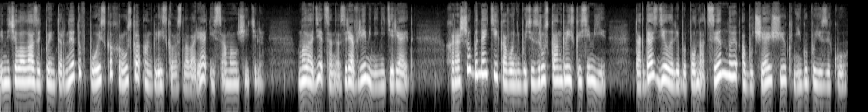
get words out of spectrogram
и начала лазать по интернету в поисках русско-английского словаря и самоучителя. Молодец она, зря времени не теряет. Хорошо бы найти кого-нибудь из русско-английской семьи. Тогда сделали бы полноценную обучающую книгу по языку.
